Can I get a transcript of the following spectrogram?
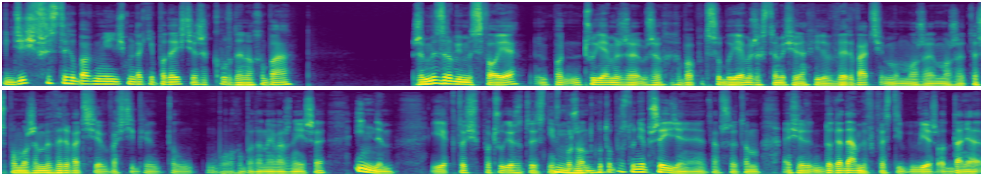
i gdzieś wszyscy chyba mieliśmy takie podejście, że kurde, no chyba, że my zrobimy swoje, czujemy, że, że chyba potrzebujemy, że chcemy się na chwilę wyrwać, może, może też pomożemy wyrwać się, właściwie to było chyba to najważniejsze, innym. I jak ktoś poczuje, że to jest nie w Mhm. porządku, to po prostu nie przyjdzie, nie? Zawsze tam się dogadamy w kwestii, wiesz, oddania,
